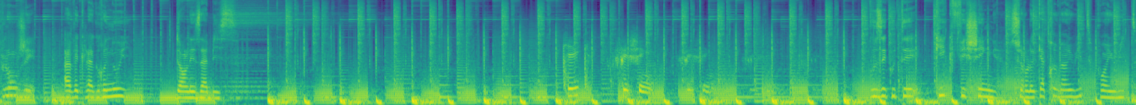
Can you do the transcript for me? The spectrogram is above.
plongez avec la grenouille dans les abysses. Kick fishing. Vous écoutez Kick Fishing sur le 88.8.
